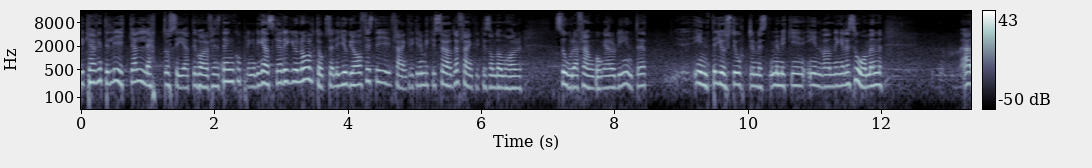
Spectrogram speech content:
det är kanske inte lika lätt att se att det bara finns den kopplingen. Det är ganska regionalt också, eller geografiskt i Frankrike. Det är mycket södra Frankrike som de har stora framgångar och det är inte, inte just i orter med, med mycket invandring eller så. Men äh,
